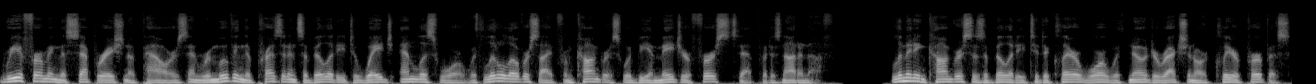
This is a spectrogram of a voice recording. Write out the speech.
Reaffirming the separation of powers and removing the President's ability to wage endless war with little oversight from Congress would be a major first step but is not enough. Limiting Congress's ability to declare war with no direction or clear purpose,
